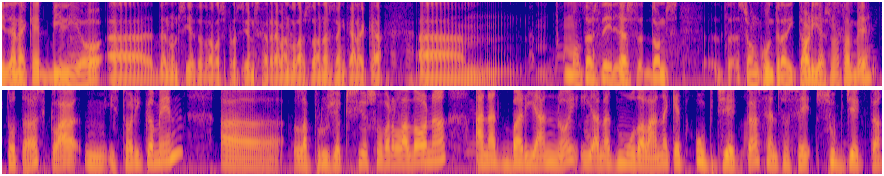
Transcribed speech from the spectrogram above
ella en aquest vídeo eh, denuncia totes les pressions que reben les dones, encara que eh, moltes d'elles doncs, són contradictòries, no, també? Totes, clar. Mm, històricament, eh, la projecció sobre la dona ha anat variant no? i ha anat modelant aquest objecte sense ser subjecte.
